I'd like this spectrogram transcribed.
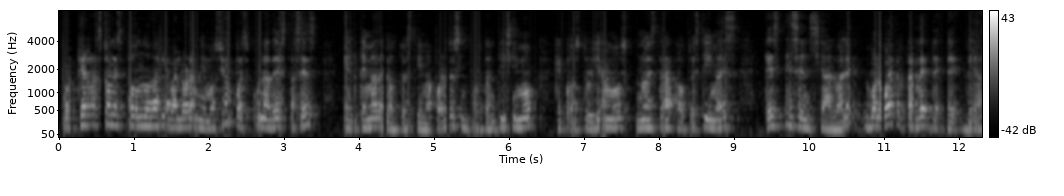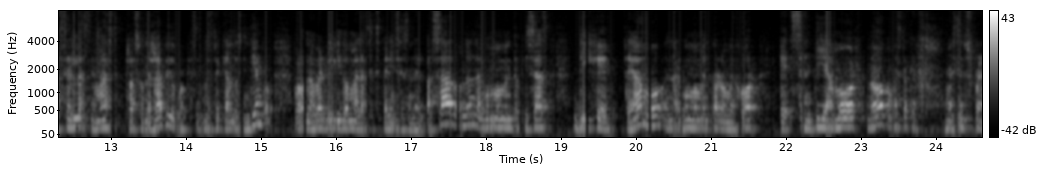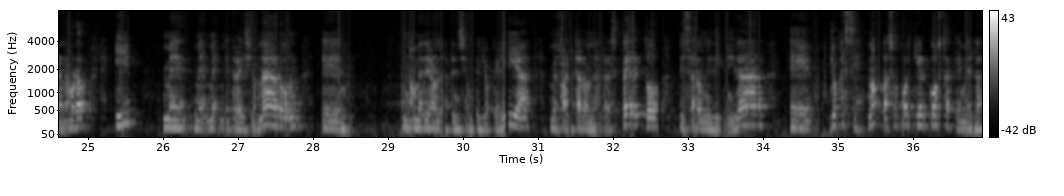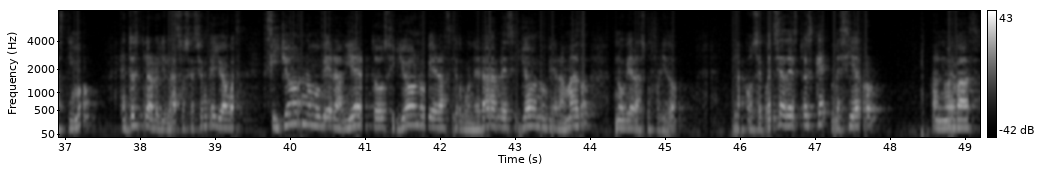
¿por qué razones puedo no darle valor a mi emoción? Pues una de estas es el tema de la autoestima. Por eso es importantísimo que construyamos nuestra autoestima. Es es esencial, ¿vale? Bueno, voy a tratar de, hacer las demás razones rápido porque me estoy quedando sin tiempo. Por bueno, haber vivido malas experiencias en el pasado, ¿no? En algún momento quizás dije te amo, en algún momento a lo mejor eh, sentí amor, ¿no? Como esto que me siento súper enamorado y me traicionaron, eh, no me dieron la atención que yo quería, me faltaron al respeto, pisaron mi dignidad, eh, yo qué sé, ¿no? Pasó cualquier cosa que me lastimó entonces, claro, la asociación que yo hago es, si yo no me hubiera abierto, si yo no hubiera sido vulnerable, si yo no hubiera amado, no hubiera sufrido. La consecuencia de esto es que me cierro a nuevas,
